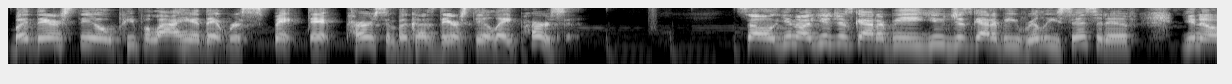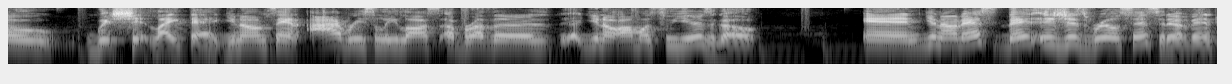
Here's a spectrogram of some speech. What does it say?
But there's still people out here that respect that person because they're still a person. So, you know, you just gotta be, you just gotta be really sensitive, you know, with shit like that. You know what I'm saying? I recently lost a brother, you know, almost two years ago. And you know, that's that is just real sensitive. And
